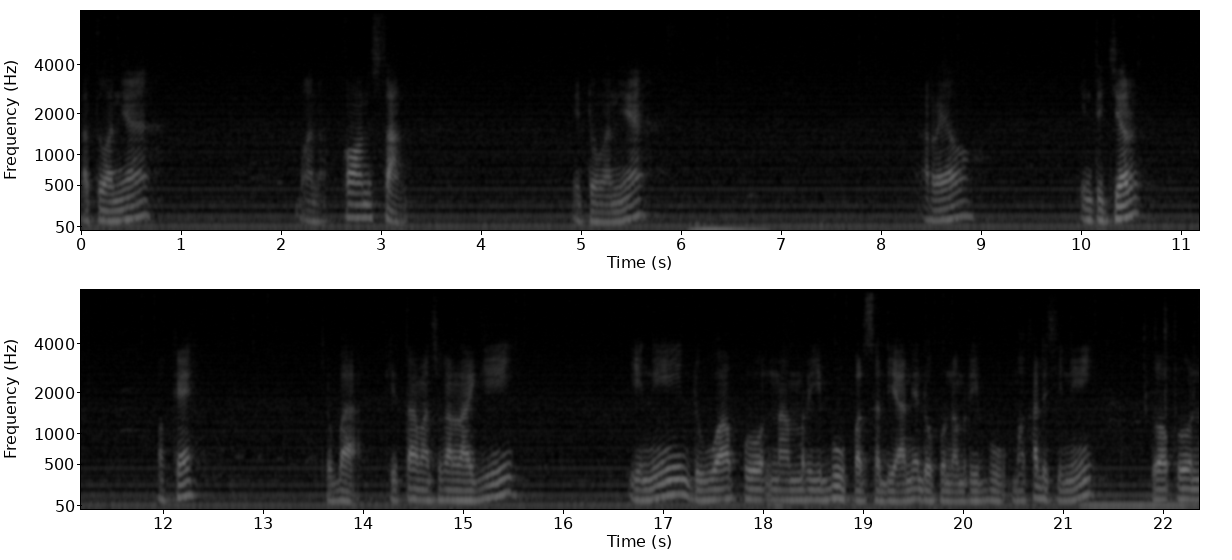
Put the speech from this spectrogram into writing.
Satuannya. Mana? Konstan hitungannya. Real integer. Oke? Okay. coba kita masukkan lagi ini 26.000 persediaannya 26.000 maka di sini 26.000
